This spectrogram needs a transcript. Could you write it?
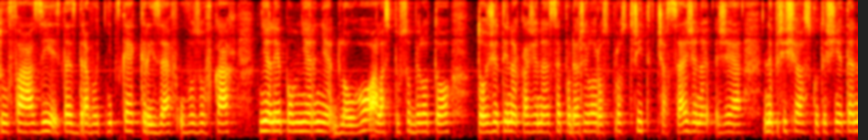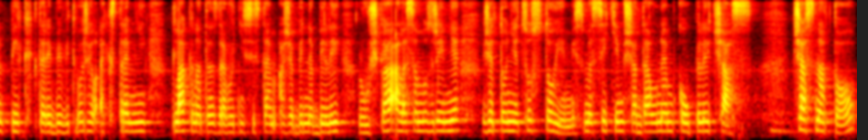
tu fázi té zdravotnické krize v uvozovkách měli poměrně dlouho, ale způsobilo to, to, že ty nakažené se podařilo rozprostřít v čase, že, ne, že nepřišel skutečně ten pík, který by vytvořil extrémní tlak na ten zdravotní systém a že by nebyly lůžka, ale samozřejmě, že to něco stojí. My jsme si tím shutdownem koupili čas čas na to,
